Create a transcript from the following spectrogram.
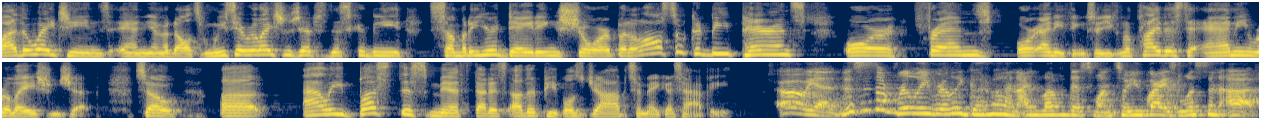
by the way, teens and young adults, when we say relationships, this could be somebody you're dating, sure, but it also could be parents or friends or anything. So you can apply this to any relationship. So, uh, Ali, bust this myth that it's other people's job to make us happy. Oh, yeah. This is a really, really good one. I love this one. So, you guys, listen up.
